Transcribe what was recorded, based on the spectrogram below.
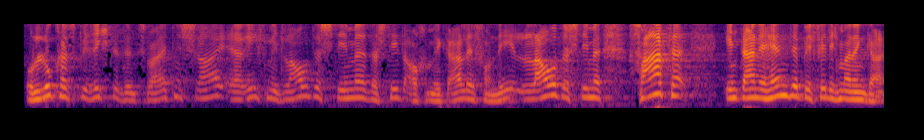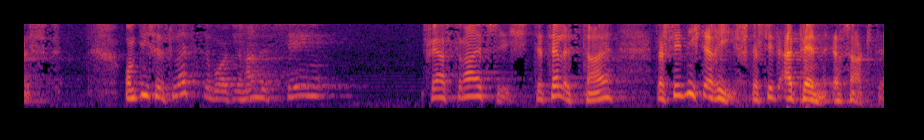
Und Lukas berichtet den zweiten Schrei, er rief mit lauter Stimme, da steht auch Megale von Ne, lauter Stimme, Vater, in deine Hände befehle ich meinen Geist. Und dieses letzte Wort, Johannes 10, Vers 30, der Telestai, da steht nicht er rief, da steht Alpen, er sagte.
